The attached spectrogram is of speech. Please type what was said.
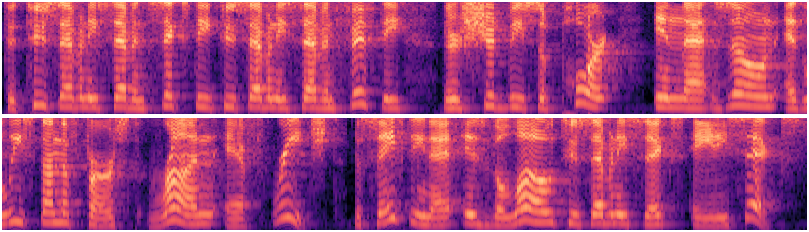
to 277.60, 277.50, there should be support in that zone, at least on the first run if reached. The safety net is the low 276.86.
